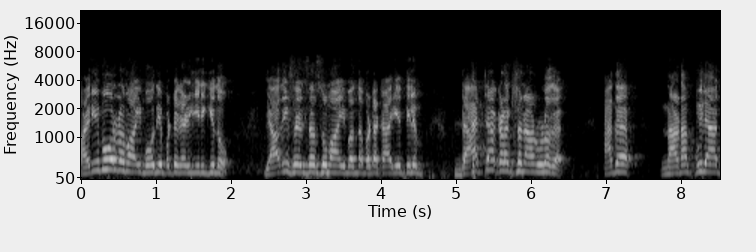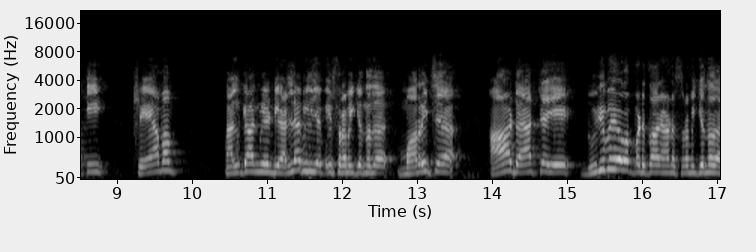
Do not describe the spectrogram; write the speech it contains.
പരിപൂർണമായി ബോധ്യപ്പെട്ട് കഴിഞ്ഞിരിക്കുന്നു. ജാതി സെൻസസുമായി ബന്ധപ്പെട്ട കാര്യത്തിലും ഡാറ്റ കളക്ഷൻ ആണുള്ളത്. അത് നടപ്പിലാക്കി ക്ഷേമം നൽകാൻ വേണ്ടിയല്ല ബി ജെ പി ശ്രമിക്കുന്നത്. മറിച്ച് ആ ഡാറ്റയെ ദുരുപയോഗപ്പെടുത്താനാണ് ശ്രമിക്കുന്നത്.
